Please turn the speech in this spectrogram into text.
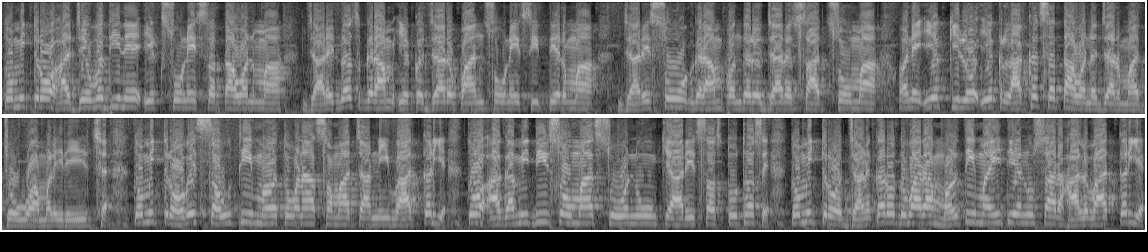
તો મિત્રો, આજે વધીને એકસો ને સત્તાવનમાં જ્યારે દસ ગ્રામ એક હજાર પાંચસો ને સિત્તેરમાં, જ્યારે સો ગ્રામ પંદર હજાર સાતસોમાં અને એક કિલો એક લાખ સત્તાવન હજારમાં જોવા મળી રહી છે. તો મિત્રો, હવે સૌથી મહત્વના સમાચારની વાત કરીએ, તો આગામી દિવસોમાં સોનું ક્યારે સસ્તું થશે? તો મિત્રો, જાણકારો દ્વારા મળતી માહિતી અનુસાર હાલ વાત કરીએ,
